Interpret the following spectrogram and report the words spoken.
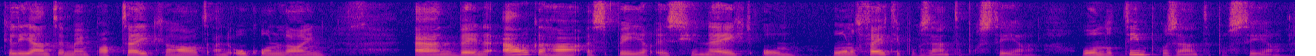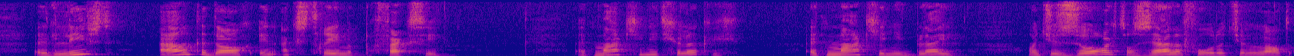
cliënten in mijn praktijk gehad en ook online. En bijna elke HSP'er is geneigd om 150% te presteren, 110% te presteren. Het liefst elke dag in extreme perfectie. Het maakt je niet gelukkig. Het maakt je niet blij. Want je zorgt er zelf voor dat je lat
